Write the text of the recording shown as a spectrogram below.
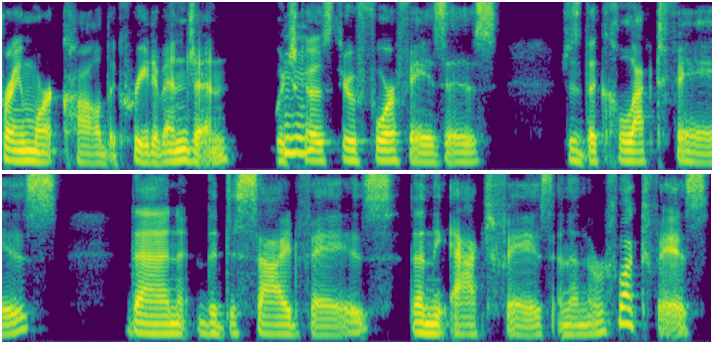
framework called the creative engine, which mm-hmm. goes through four phases, which is the collect phase, then the decide phase, then the act phase, and then the reflect phase.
